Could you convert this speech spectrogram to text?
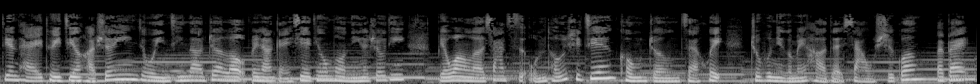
电台推荐好声音就为您听到这喽，非常感谢听众朋友您的收听，别忘了下次我们同一时间空中再会，祝福你有个美好的下午时光，拜拜。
